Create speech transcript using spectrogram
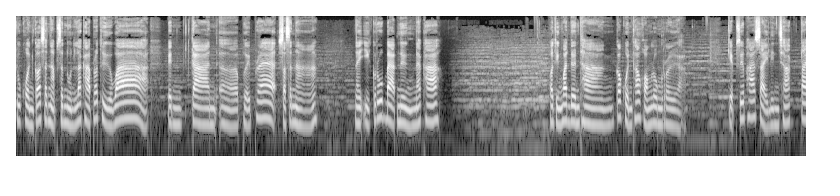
ทุกคนก็สนับสนุนละค่ะเพราะถือว่าเป็นการเเผยแพร่ศาสนา ในอีกรูปแบบหนึ่งนะคะ อถึงวันเดินทางก็ขนข้าวของลงเรือ เก็บเสื้อผ้าใส่ลินชักใต้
